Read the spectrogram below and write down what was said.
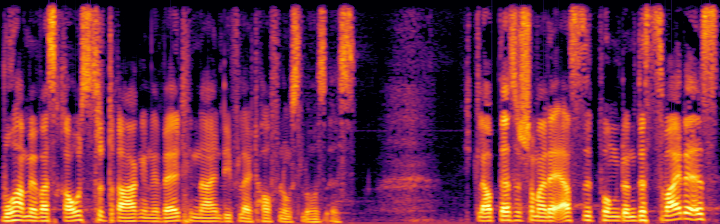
Wo haben wir was rauszutragen in eine Welt hinein, die vielleicht hoffnungslos ist? glaube, das ist schon mal der erste Punkt. Und das zweite ist,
